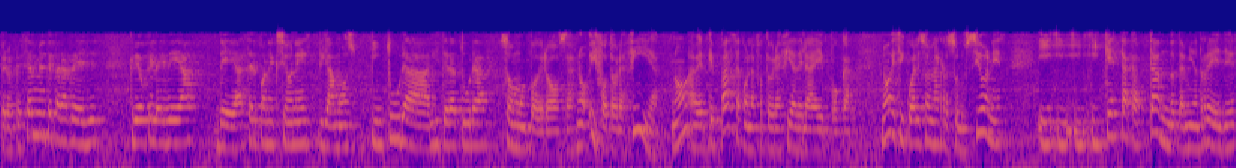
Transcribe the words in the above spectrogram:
pero especialmente para Reyes, creo que la idea de hacer conexiones, digamos, pintura, literatura, son muy poderosas, ¿no? Y fotografía, ¿no? A ver qué pasa con la fotografía de la época, ¿no? Es decir, cuáles son las resoluciones y, qué está captando también Reyes,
